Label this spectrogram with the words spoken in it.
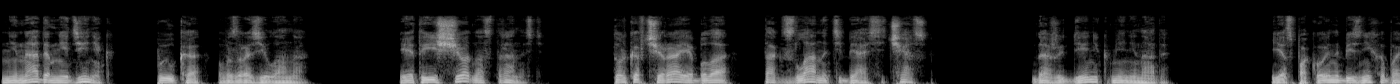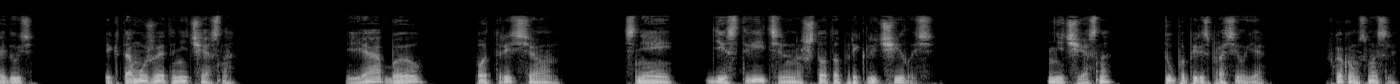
«Не надо мне денег», — пылко возразила она. «И это еще одна странность. Только вчера я была так зла на тебя, сейчас даже денег мне не надо. Я спокойно без них обойдусь, и к тому же это нечестно. Я был потрясен. С ней действительно что-то приключилось. Нечестно? Тупо переспросил я. В каком смысле?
